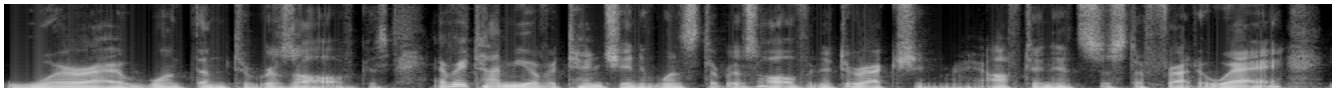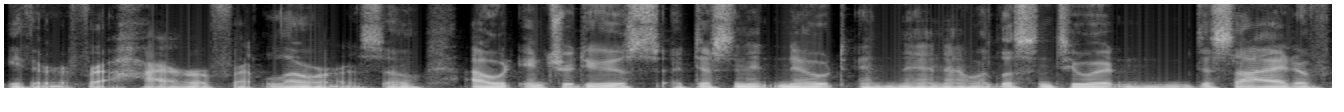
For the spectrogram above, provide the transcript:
where I want them to resolve. Because every time you have a tension, it wants to resolve in a direction, right? Often it's just a fret away, either a fret higher or a fret lower. So I would introduce a dissonant note and then I would listen to it and decide of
